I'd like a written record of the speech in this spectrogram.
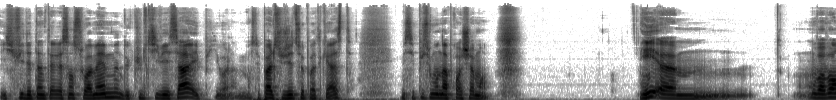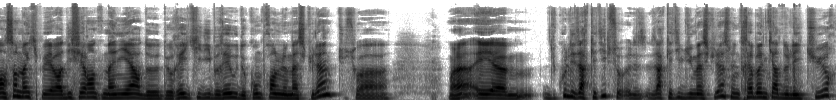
Il suffit d'être intéressant soi-même, de cultiver ça, et puis voilà. Bon, c'est pas le sujet de ce podcast, mais c'est plus mon approche à moi. Et euh, on va voir ensemble hein, qu'il peut y avoir différentes manières de, rééquilibrer ou de comprendre le masculin, que tu sois voilà, et euh, du coup, les archétypes, les archétypes du masculin sont une très bonne carte de lecture.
